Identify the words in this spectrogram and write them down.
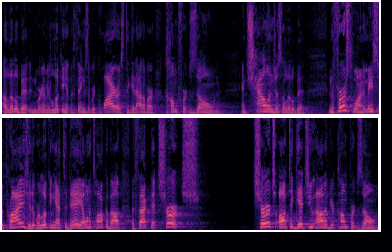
a little bit, and we're going to be looking at the things that require us to get out of our comfort zone and challenge us a little bit. And the first one, it may surprise you that we're looking at today, I want to talk about the fact that church Church ought to get you out of your comfort zone.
